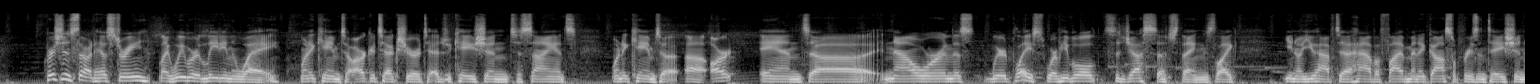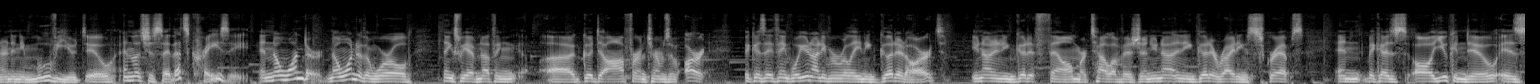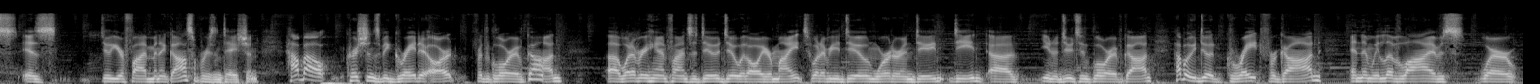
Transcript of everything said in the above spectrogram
Christians throughout history, like we were leading the way when it came to architecture, to education, to science, when it came to uh, art, and uh, now we're in this weird place where people suggest such things like, you know, you have to have a five minute gospel presentation in any movie you do. And let's just say that's crazy. And no wonder. No wonder the world thinks we have nothing uh, good to offer in terms of art because they think, well, you're not even really any good at art. You're not any good at film or television. You're not any good at writing scripts. And because all you can do is is do your five minute gospel presentation. How about Christians be great at art for the glory of God? Uh, whatever your hand finds to do, do it with all your might. Whatever you do in word or in deed, deed uh, you know, do to the glory of God. How about we do it great for God, and then we live lives where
